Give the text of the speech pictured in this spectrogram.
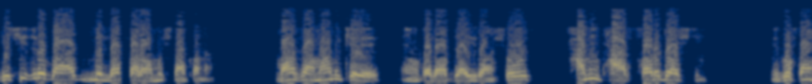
یه چیز رو باید ملت فراموش نکنن ما زمانی که انقلاب در ایران شد همین ترس ها رو داشتیم. می‌گفتن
